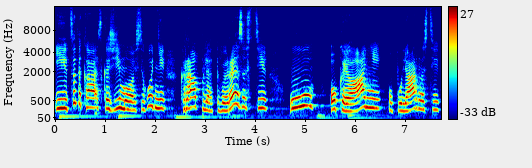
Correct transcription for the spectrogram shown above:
І це така, скажімо, сьогодні крапля тверезості у океані популярності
